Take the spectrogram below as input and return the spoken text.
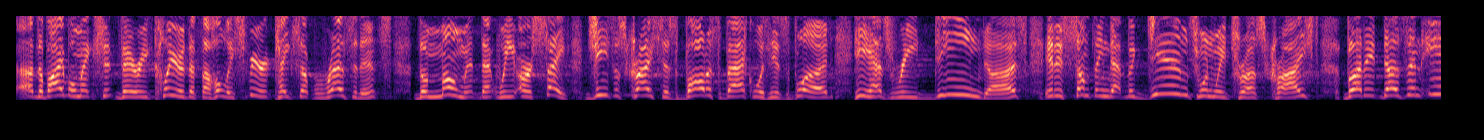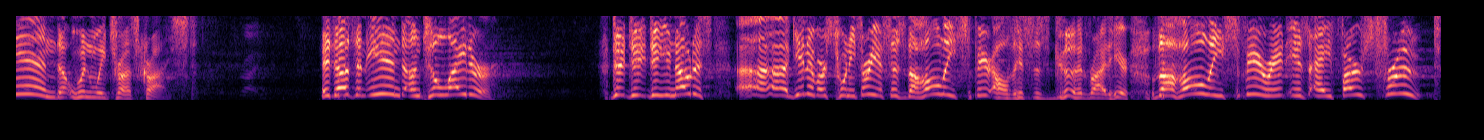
uh, the Bible makes it very clear that the Holy Spirit takes up residence the moment that we are saved. Jesus Christ has bought us back with his blood, he has redeemed us. It is something that begins when we trust Christ, but it doesn't end when we trust Christ. It doesn't end until later. Do, do, do you notice uh, again in verse 23 it says the Holy Spirit, oh, this is good right here. The Holy Spirit is a first fruit.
